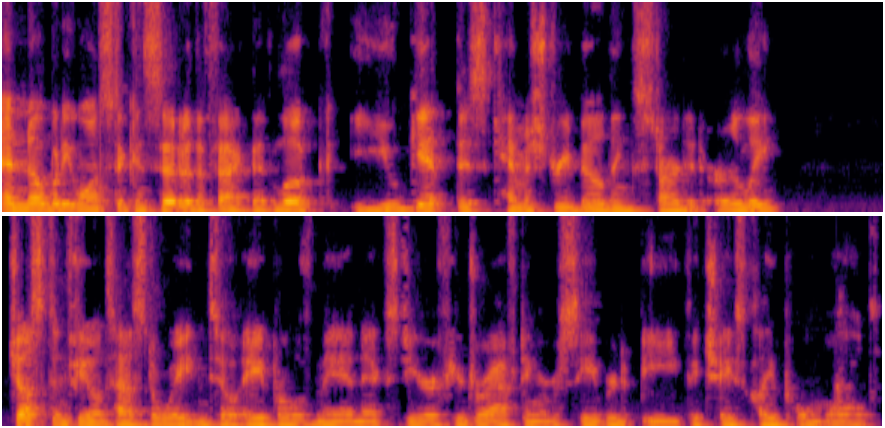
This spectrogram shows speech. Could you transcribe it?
And nobody wants to consider the fact that, look, you get this chemistry building started early. Justin Fields has to wait until April of May of next year if you're drafting a receiver to be the Chase Claypool mold.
